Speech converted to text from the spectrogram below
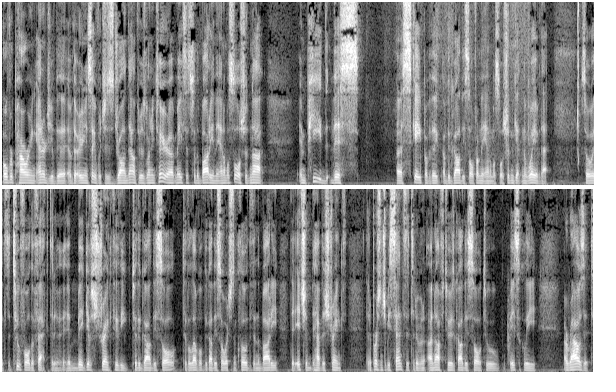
overpowering energy of the of the Aryan Safe, which is drawn down through his learning Torah, makes it so the body and the animal soul should not impede this escape of the of the godly soul from the animal soul. It shouldn't get in the way of that. So it's a twofold effect. It, it, gives strength to the to the godly soul, to the level of the godly soul which is enclosed within the body, that it should have the strength that a person should be sensitive enough to his godly soul to basically arouse it,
